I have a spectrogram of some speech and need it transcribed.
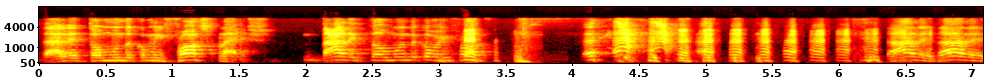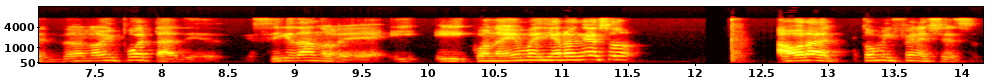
Dale todo el mundo con mi Frog Splash. Dale todo el mundo con mi Frog Dale, dale, no, no importa, sigue dándole. Y, y cuando ellos me dijeron eso, ahora todo mi finishes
